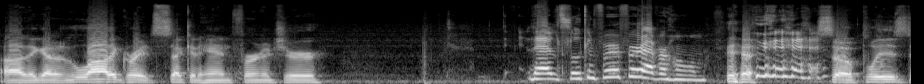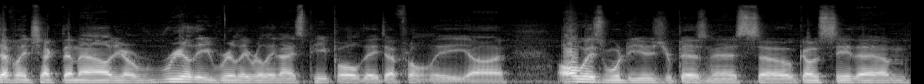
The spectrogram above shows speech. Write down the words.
uh, they got a lot of great secondhand furniture. That's looking for a forever home. Yeah. so please definitely check them out. You know, really, really, really nice people. They definitely uh, always would use your business. So go see them.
